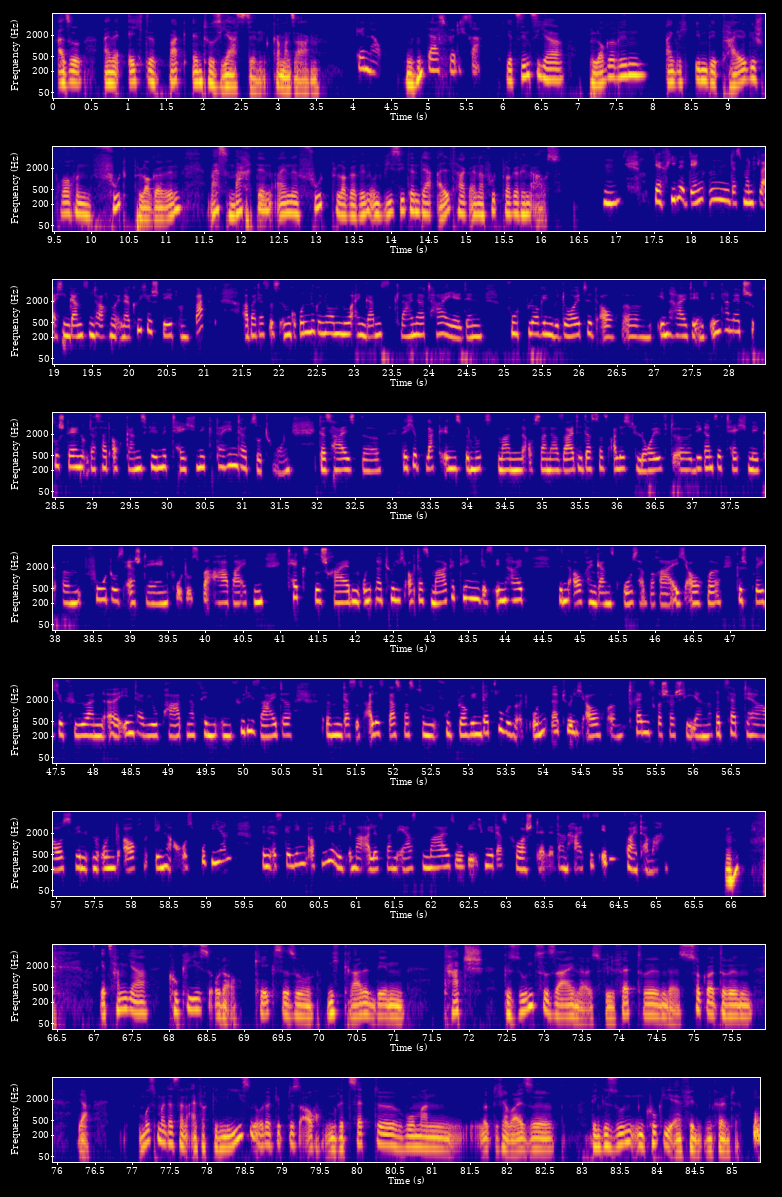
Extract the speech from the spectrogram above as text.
Also eine echte Backenthusiastin, kann man sagen. Genau, mhm. das würde ich sagen. Jetzt sind Sie ja Bloggerin, eigentlich im Detail gesprochen Foodbloggerin. Was macht denn eine Foodbloggerin und wie sieht denn der Alltag einer Foodbloggerin aus? Hm. Ja, viele denken, dass man vielleicht den ganzen Tag nur in der Küche steht und backt, aber das ist im Grunde genommen nur ein ganz kleiner Teil, denn Foodblogging bedeutet auch ähm, Inhalte ins Internet zu stellen und das hat auch ganz viel mit Technik dahinter zu tun. Das heißt, äh, welche Plugins benutzt man auf seiner Seite, dass das alles läuft, äh, die ganze Technik, ähm, Fotos erstellen, Fotos bearbeiten, Texte schreiben und natürlich auch das Marketing des Inhalts sind auch ein ganz großer Bereich, auch Woche Gespräche führen, äh, Interviewpartner finden für die Seite. Ähm, das ist alles das, was zum Foodblogging dazugehört. Und natürlich auch ähm, Trends recherchieren, Rezepte herausfinden und auch Dinge ausprobieren. Denn es gelingt auch mir nicht immer alles beim ersten Mal so, wie ich mir das vorstelle. Dann heißt es eben weitermachen. Mhm. Jetzt haben ja Cookies oder auch Kekse so nicht gerade den Touch, gesund zu sein. Da ist viel Fett drin, da ist Zucker drin, ja, muss man das dann einfach genießen oder gibt es auch Rezepte, wo man möglicherweise den gesunden Cookie erfinden könnte?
